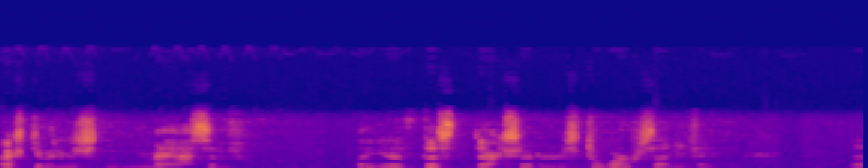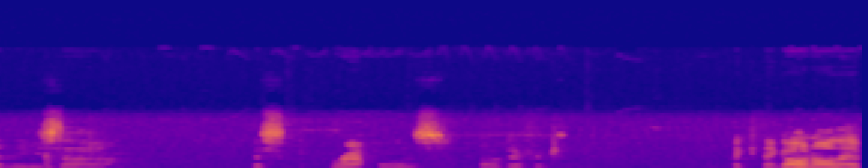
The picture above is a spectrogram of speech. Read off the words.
excavator is massive. Like it, this excavator is dwarfs anything. And these uh, this grapple is no different. Like you think, oh no, that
